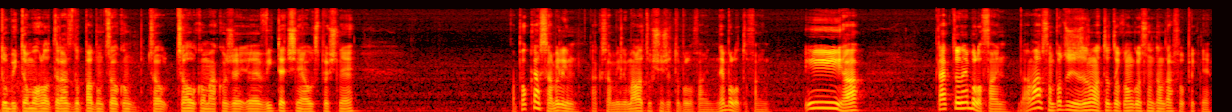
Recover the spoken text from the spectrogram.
tu by to mohlo teraz dopadnúť celkom, cel, celkom akože e, výtečne a úspešne. A pokiaľ sa milím, tak sa milím, ale tuším, že to bolo fajn. Nebolo to fajn. Iha. Tak to nebolo fajn. A mal som pocit, že zrovna toto Kongo som tam trafil pekne.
